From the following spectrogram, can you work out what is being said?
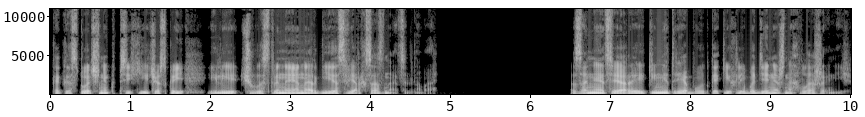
как источник психической или чувственной энергии сверхсознательного. Занятия рейки не требуют каких-либо денежных вложений.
